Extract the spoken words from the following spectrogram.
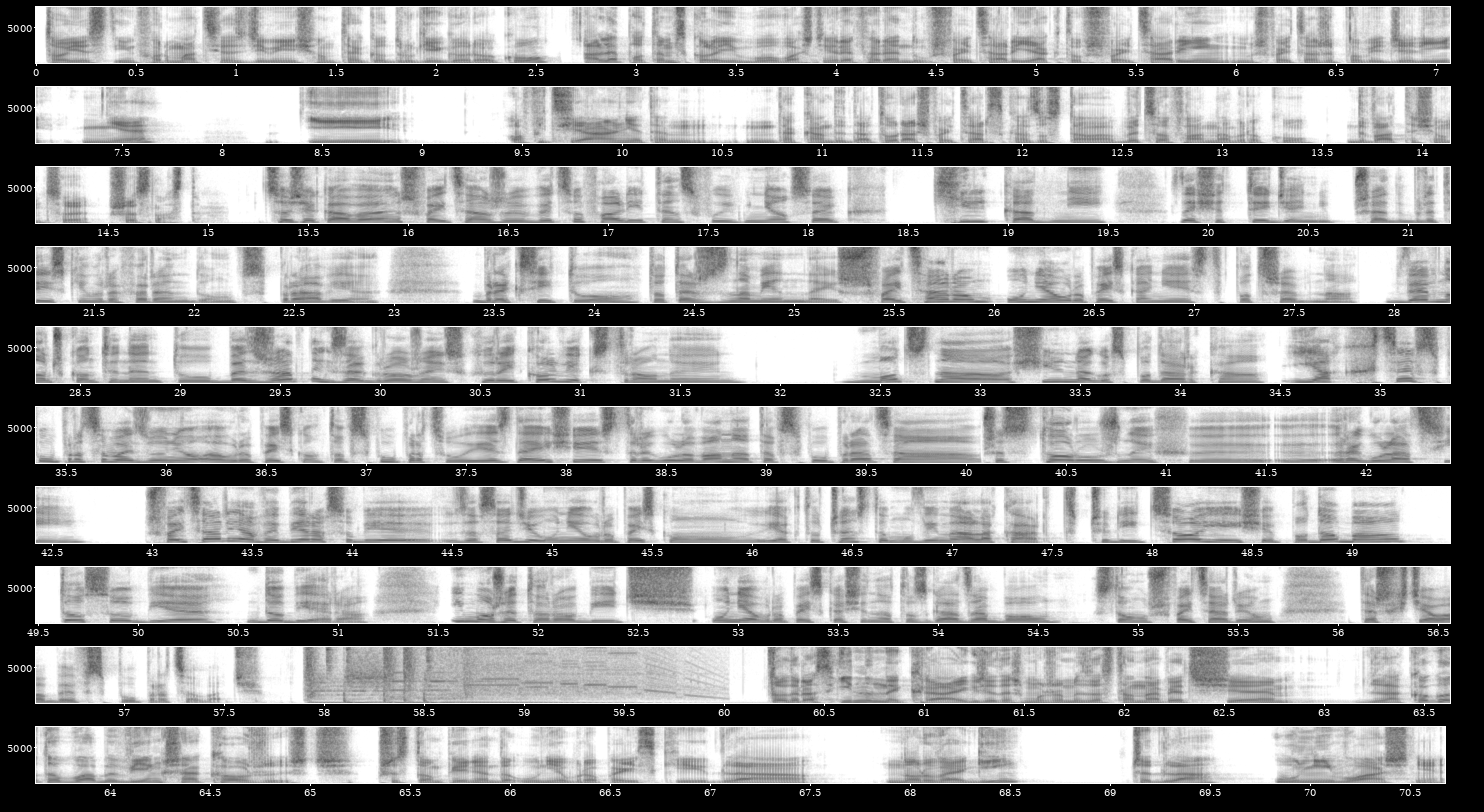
To jest informacja z 92 roku, ale potem z kolei było właśnie referendum w Szwajcarii. Jak to w Szwajcarii? Szwajcarzy powiedzieli nie i oficjalnie ten, ta kandydatura szwajcarska została wycofana w roku 2016. Co ciekawe, Szwajcarzy wycofali ten swój wniosek kilka dni, zdaje się tydzień przed brytyjskim referendum w sprawie Brexitu, to też znamienne. Szwajcarom Unia Europejska nie jest potrzebna. Wewnątrz kontynentu, bez żadnych zagrożeń z którejkolwiek strony, mocna, silna gospodarka. Jak chce współpracować z Unią Europejską, to współpracuje. Zdaje się, jest regulowana ta współpraca przez 100 różnych y, y, regulacji. Szwajcaria wybiera sobie w zasadzie Unię Europejską, jak to często mówimy, à la carte, czyli co jej się podoba, to sobie dobiera. I może to robić. Unia Europejska się na to zgadza, bo z tą Szwajcarią też chciałaby współpracować. To teraz inny kraj, gdzie też możemy zastanawiać się, dla kogo to byłaby większa korzyść przystąpienia do Unii Europejskiej? Dla Norwegii czy dla Unii właśnie?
